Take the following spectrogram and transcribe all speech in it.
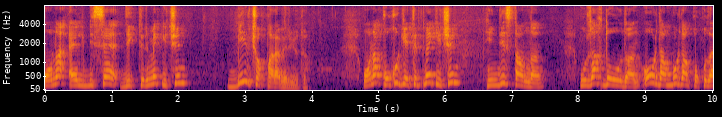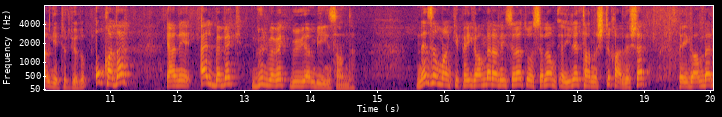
ona elbise diktirmek için birçok para veriyordu. Ona koku getirtmek için Hindistan'dan, uzak doğudan, oradan buradan kokular getirtiyordu. O kadar yani el bebek, gül bebek büyüyen bir insandı. Ne zaman ki Peygamber aleyhissalatü vesselam ile tanıştı kardeşler, Peygamber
